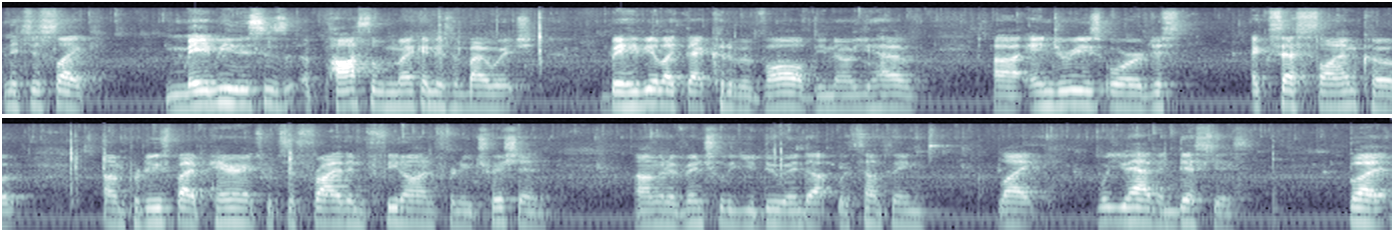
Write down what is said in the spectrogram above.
And it's just like maybe this is a possible mechanism by which behavior like that could have evolved. You know, you have uh, injuries or just excess slime coat um, produced by parents, which the fry then feed on for nutrition um, and eventually you do end up with something like what you have in discus. But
